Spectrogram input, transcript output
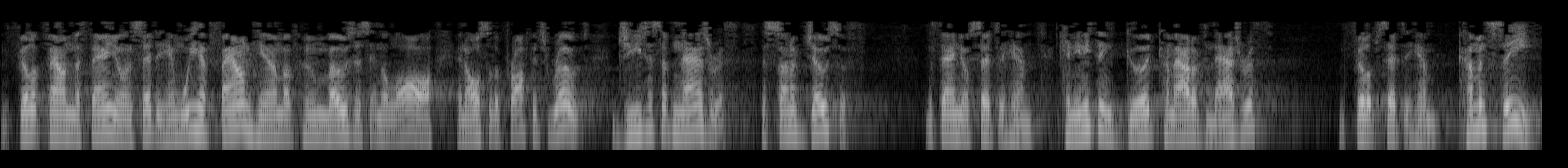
And Philip found Nathanael and said to him, We have found him of whom Moses in the law and also the prophets wrote, Jesus of Nazareth, the son of Joseph. Nathanael said to him, Can anything good come out of Nazareth? And Philip said to him, Come and see.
